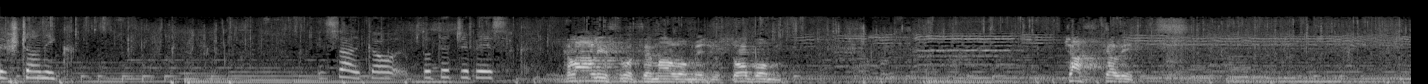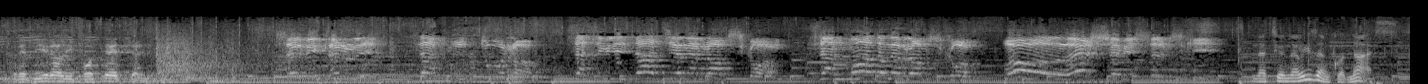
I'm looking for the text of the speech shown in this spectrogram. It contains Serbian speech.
peščanik. I sad kao to teče pesak. Klali smo se malo među sobom, časkali, prebirali po sećanju. Srbi krenuli za kulturom, za civilizacijom evropskom, za modom evropskom. O, leševi srpski! Nacionalizam kod nas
